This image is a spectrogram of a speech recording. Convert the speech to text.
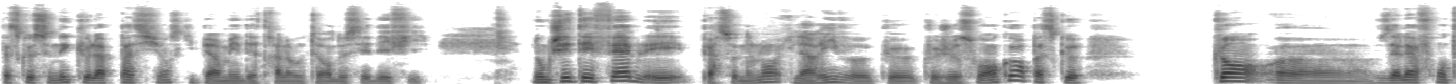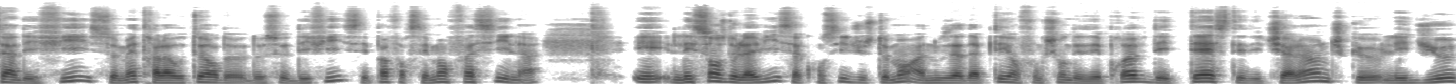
parce que ce n'est que la patience qui permet d'être à la hauteur de ces défis. Donc j'étais faible et personnellement il arrive que, je sois encore parce que quand euh, vous allez affronter un défi, se mettre à la hauteur de, de ce défi, c'est pas forcément facile. Hein. Et l'essence de la vie, ça consiste justement à nous adapter en fonction des épreuves, des tests et des challenges que les dieux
